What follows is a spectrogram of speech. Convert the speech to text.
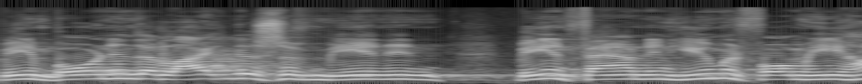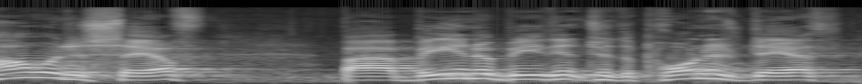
Being born in the likeness of men and being found in human form, he humbled himself by being obedient to the point of death,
